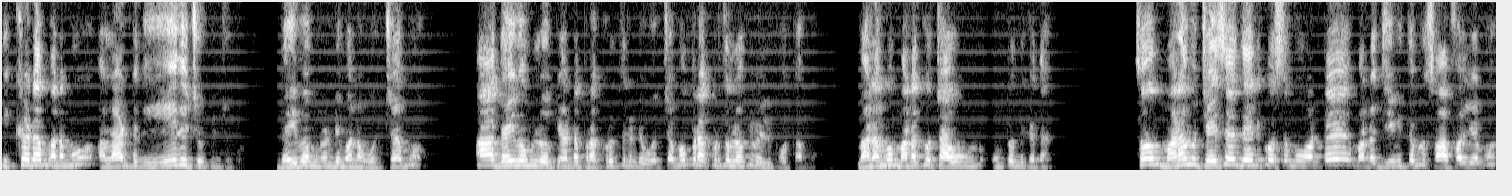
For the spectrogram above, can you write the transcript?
ఇక్కడ మనము అలాంటిది ఏది చూపించకూడదు. దైవం నుండి మనం వచ్చాము. ఆ దైవంలోకి అంటే ప్రకృతి నుండి వచ్చాము. ప్రకృతిలోకి వెళ్ళిపోతాము. మనము మనకు చావు ఉంటుంది కదా. సో మనము చేసే దేనికోసము అంటే మన జీవితము సాఫల్యము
